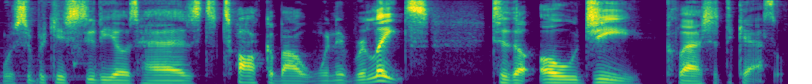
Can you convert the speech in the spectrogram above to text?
what Superkick Studios has to talk about when it relates to the OG Clash at the Castle.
